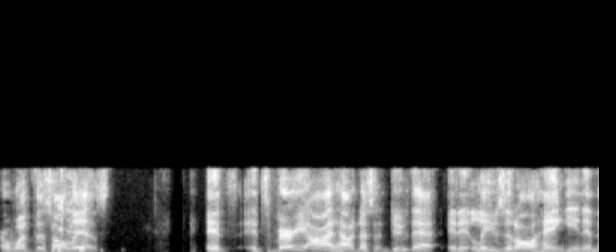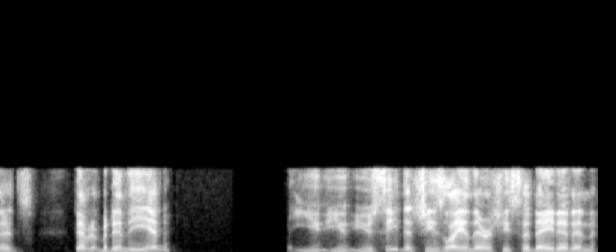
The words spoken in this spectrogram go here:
or what this all is. it's it's very odd how it doesn't do that, and it leaves it all hanging, and it's definite. But in the end, you you you see that she's laying there, and she's sedated, and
